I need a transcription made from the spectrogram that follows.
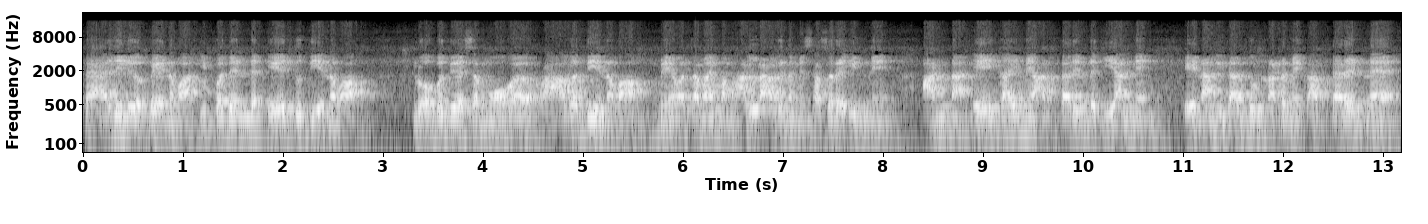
පැහැදිලිව පේනවා ඉපදෙන්න හේතු තියෙනවා. ලෝභ දේශ මොහ රාග තියෙනවා. මේවා තමයි මං අල්ලාගෙන මේ සසර ඉන්නේ. අන්න ඒකයි මේ අත්හැරෙන්න කියන්නේ. එහෙනම් ඉදන් දුන්නාට මේක අත්හැරෙන්නේ නැහැ.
